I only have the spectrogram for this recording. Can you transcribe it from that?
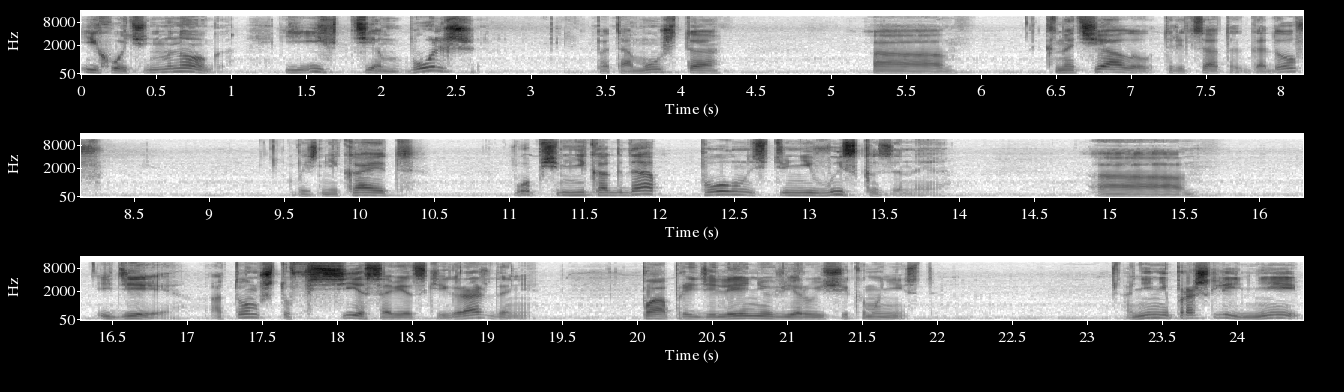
их очень много. И их тем больше, потому что а, к началу 30-х годов возникает, в общем, никогда полностью невысказанная а, идея о том, что все советские граждане по определению верующие коммунисты. Они не прошли ни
